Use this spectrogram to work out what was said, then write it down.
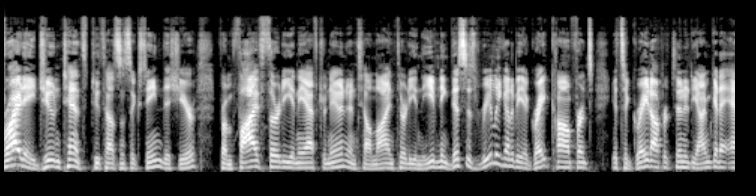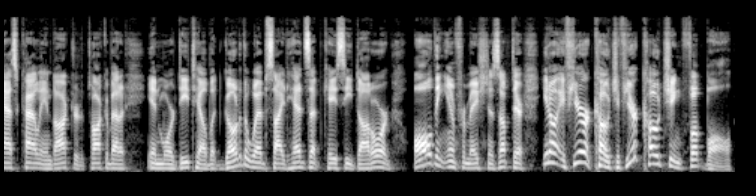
Friday, June 10th, 2016 this year from 5:30 in the afternoon until 9:30 in the evening. This is really going to be a great conference. It's a great opportunity. I'm going to ask Kylie and Doctor to talk about it in more detail, but go to the website headsupkc.org. All the information is up there. You know, if you're a coach, if you're coaching football,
